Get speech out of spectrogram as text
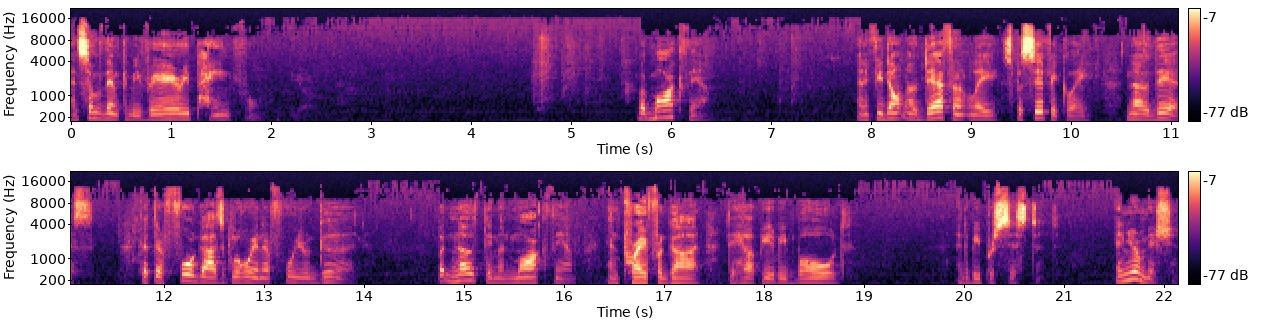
And some of them can be very painful. But mark them. And if you don't know definitely, specifically, know this that they're for God's glory and they're for your good. But note them and mark them and pray for God to help you to be bold and to be persistent in your mission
